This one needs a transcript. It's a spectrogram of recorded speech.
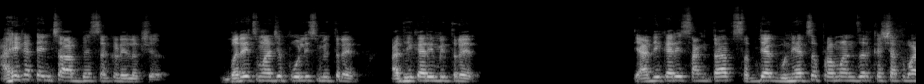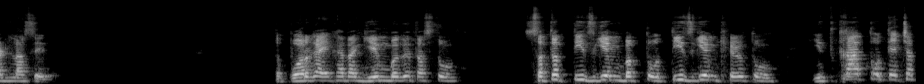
आहे का त्यांच्या अभ्यासाकडे लक्ष? बरेच माझे पोलीस मित्र आहेत अधिकारी मित्र आहेत. ते अधिकारी सांगतात सध्या गुन्ह्याचं प्रमाण जर कशात वाढलं असेल तर पोरगा एखादा गेम बघत असतो सतत तीच गेम बघतो तीच गेम खेळतो इतका तो त्याच्यात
